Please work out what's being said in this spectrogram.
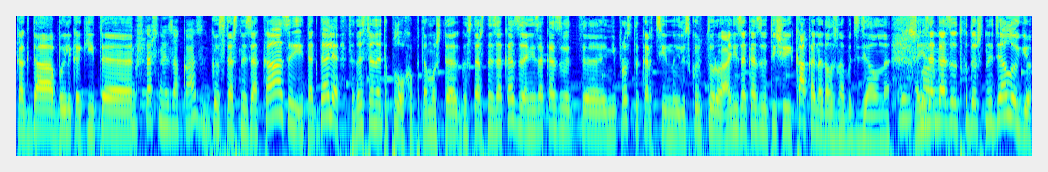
когда были какие-то... Государственные заказы. Государственные заказы и так далее, с одной стороны, это плохо, потому что государственные заказы, они заказывают э, не просто картину или скульптуру, они заказывают еще и как она должна быть сделана. Безусловно. Они заказывают художественную идеологию.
